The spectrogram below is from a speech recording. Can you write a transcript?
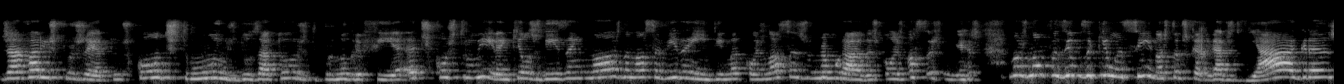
já há vários projetos com testemunhos dos atores de pornografia a desconstruírem que eles dizem nós na nossa vida íntima, com as nossas namoradas, com as nossas mulheres, nós não fazemos aquilo assim, nós estamos carregados de viagras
